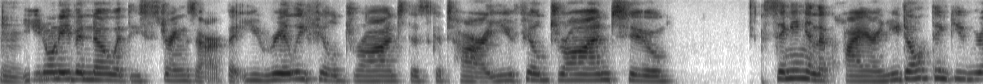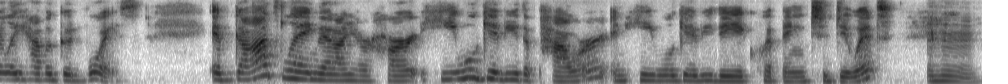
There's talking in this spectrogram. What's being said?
Mm-hmm. You don't even know what these strings are, but you really feel drawn to this guitar. You feel drawn to singing in the choir and you don't think you really have a good voice. If God's laying that on your heart, He will give you the power and He will give you the equipping to do it. Mm-hmm.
